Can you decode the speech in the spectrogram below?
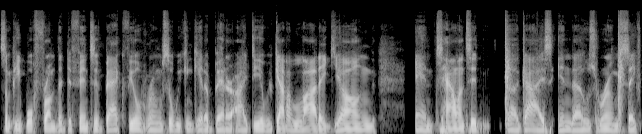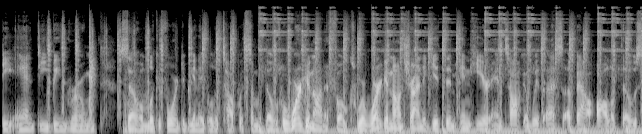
some people from the defensive backfield room so we can get a better idea. We've got a lot of young and talented uh, guys in those rooms, safety and DB room. So I'm looking forward to being able to talk with some of those. We're working on it, folks. We're working on trying to get them in here and talking with us about all of those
